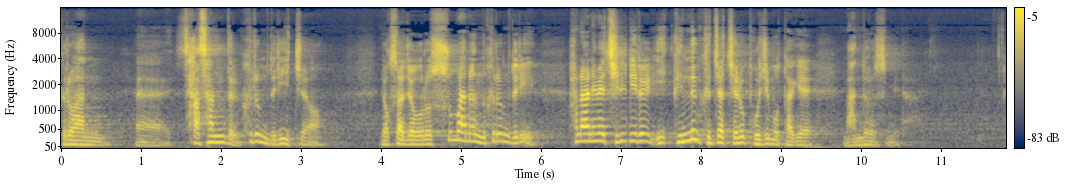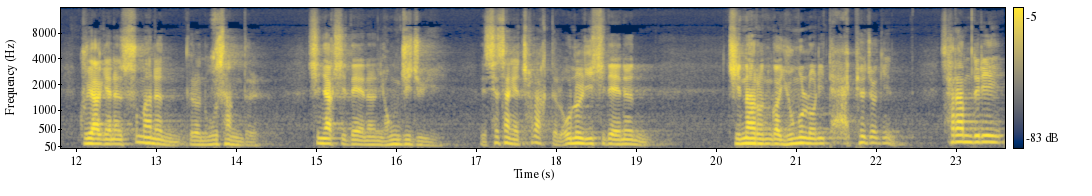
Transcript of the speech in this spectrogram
그러한 사상들, 흐름들이 있죠. 역사적으로 수많은 흐름들이 하나님의 진리를 있는 그 자체로 보지 못하게 만들었습니다. 구약에는 수많은 그런 우상들, 신약 시대에는 영지주의, 세상의 철학들, 오늘 이 시대에는 진화론과 유물론이 대표적인 사람들이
